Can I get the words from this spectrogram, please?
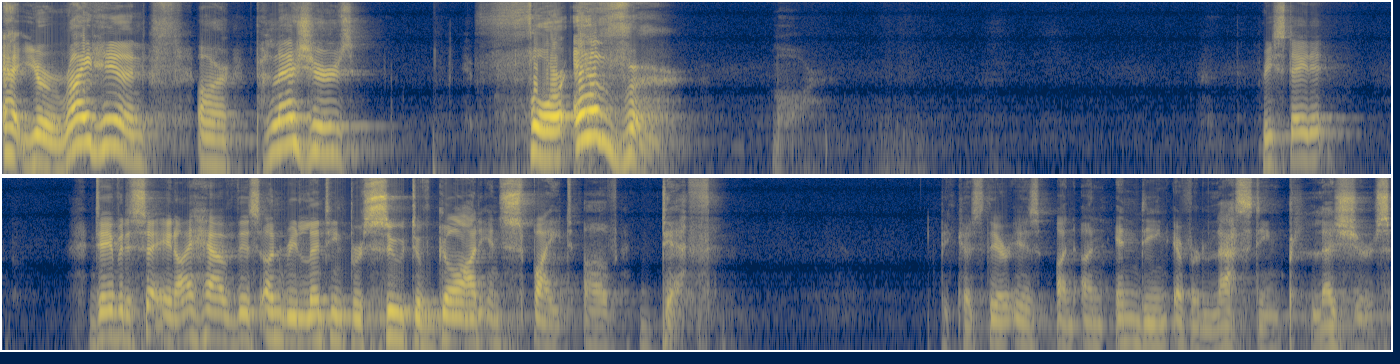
At your right hand are pleasures forever more. Restate it. David is saying, I have this unrelenting pursuit of God in spite of death. Because there is an unending, everlasting pleasures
